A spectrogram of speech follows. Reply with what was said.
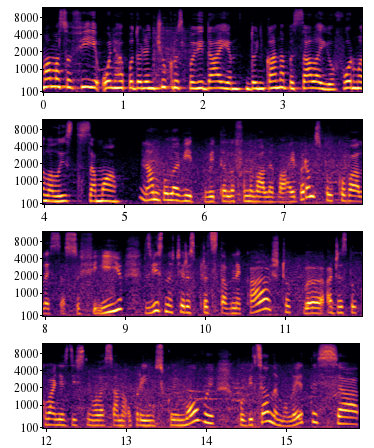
Мама Софії Ольга Подолянчук розповідає, донька написала і оформила лист сама. Нам була відповідь, телефонували вайбером, спілкувалися з Софією, звісно, через представника, щоб е, адже спілкування здійснювалося саме українською мовою, пообіцяли молитися.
